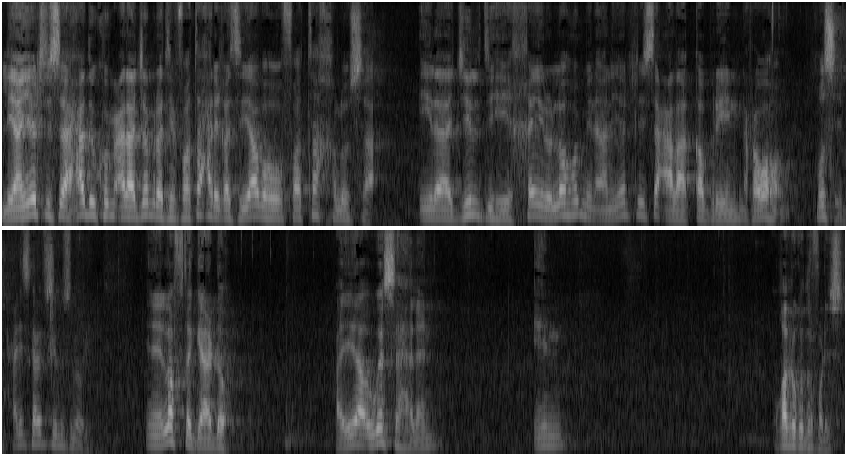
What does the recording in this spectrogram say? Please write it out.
lian yajlisa axadukum calى jamrati fataxriqa siyaabahu fataklusa ilى jildihi khayru lahu min an yajlisa calى qabrin rawaahu muslim xadiiska laftiisa muslim wariy inay lafta gaadho ayaa uga sahlan in qabri ku dul fadhiiso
